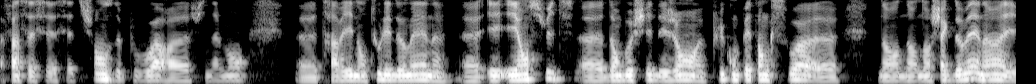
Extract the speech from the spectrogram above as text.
enfin cette chance de pouvoir finalement euh, travailler dans tous les domaines euh, et, ensuite euh, d'embaucher des gens plus compétents que soi dans, chaque domaine hein,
